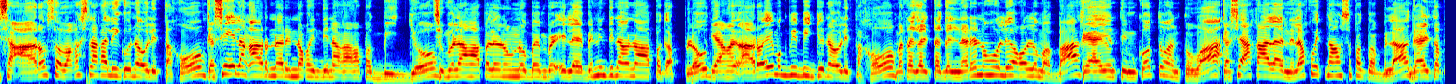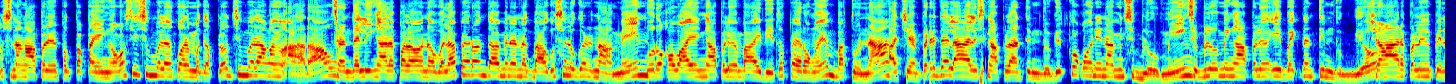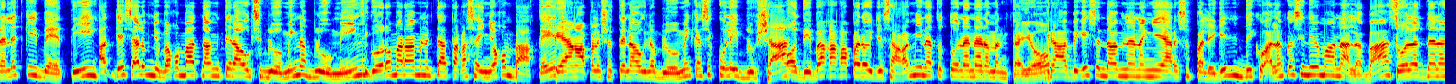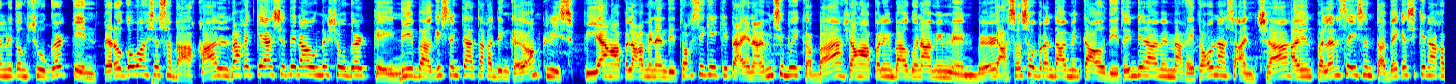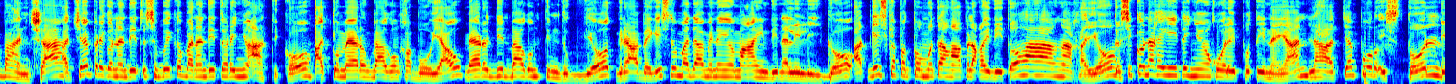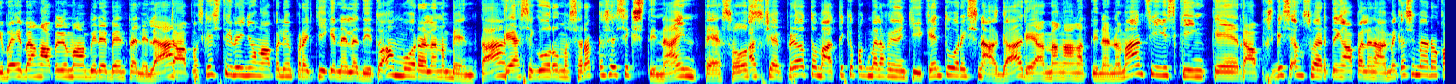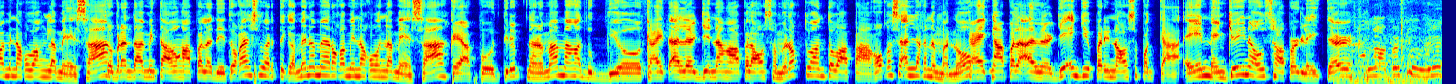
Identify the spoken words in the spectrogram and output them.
Isang araw sa wakas nakaligo na ulit ako. Kasi ilang araw na rin ako hindi nakakapag-video. Simula nga pala nung November 11 hindi na ako nakakapag-upload. Kaya ngayong araw ay magbibideo na ulit ako. Matagal-tagal na rin nung huli ako lumabas. Kaya yung team ko tuwan-tuwa. Kasi akala nila quit na ako sa pagbablog. Dahil tapos na nga pala yung pagpapahinga ko simulan ko na mag-upload simula ngayong araw. Sandali nga lang pala ako nawala pero ang dami na nagbago sa lugar namin. Puro kawayan nga pala yung bahay dito pero ngayon bato na. At syempre dahil aalis nga pala ang Team Dugyot kukunin namin si Blooming. Si Blooming nga pala yung e-bike ng Team Dugyot. Siya nga pala yung pinalit kay Betty. At guys alam nyo ba kung bakit namin tinawag si Blooming na Blooming? Siguro marami nagtataka sa inyo kung bakit. Kaya nga pala siya tinawag na Blooming kasi kulay blue siya. O di ba kakapanood nyo sa may natutunan na naman kayo. Grabe guys ang dami na nangyayari sa paligid. Hindi ko alam kasi hindi naman nalabas. Tulad na lang nitong sugar cane pero gawa siya sa bakal. Bakit kaya siya tinawag na sugar cane? Di ba guys nagtataka din kayo ang crispy. Kaya nga pala kami nandito kasi kikitain namin si Boy Kaba. Siya nga pala yung bago naming member. Kaso sobrang daming tao dito hindi namin makita kung nasaan siya. Ayun pala nasa isang tabi kasi kinakabahan siya. At syempre kung nandito si Boy Kaba nandito rin yung ate ko. At kung merong bagong kabuyaw, meron din bagong team dugyot. Grabe guys dumadami na yung mga hindi naliligo. At guys kapag pumunta nga pala kayo dito hahanga kayo. Kasi kung nakikita nyo yung kulay puti na yan, lahat yan puro stall. Iba-iba nga pala yung mga binibenta nila. Tapos guys tignan nyo nga pala yung fried chicken nila dito. Ang mura lang ng benta. Kaya siguro masarap kasi 69 pesos. At syempre automatic kapag malaki yung chicken, 2 rice na agad. Kaya mangangati na naman si skincare. Tapos guys, ang swerte nga pala namin kasi meron kami nakuwang lamesa. Sobrang daming tao nga pala dito kaya swerte kami na meron kami nakuwang lamesa. Kaya food trip na naman mga dugyot. Kahit allergy na nga pala ako sa manok, tuwang-tuwa pa ako kasi ang laki ng manok. Kahit nga pala allergy, enjoy pa rin ako sa pagkain. Enjoy na supper later. Grabe sulit.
